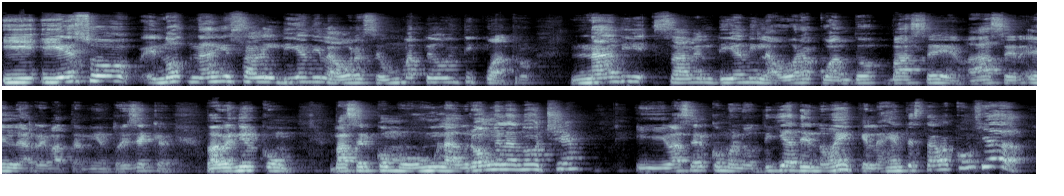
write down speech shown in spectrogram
Y, eso, eh, no, nadie sabe el día ni la hora, según Mateo 24, nadie sabe el día ni la hora cuándo va a ser, va a ser el arrebatamiento. Dice que va a venir con, va a ser como un ladrón en la noche y va a ser como en los días de Noé, que la gente estaba confiada.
